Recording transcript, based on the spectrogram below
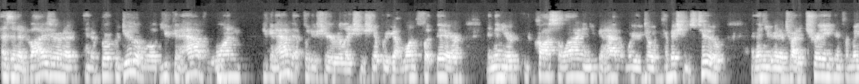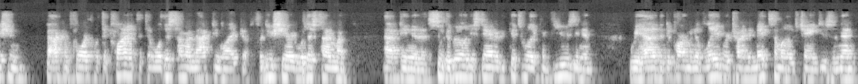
as an advisor in a, in a broker dealer world, you can have one you can have that fiduciary relationship where you got one foot there, and then you're you cross the line, and you can have it where you're doing commissions too, and then you're going to try to trade information back and forth with the client to tell, well, this time I'm acting like a fiduciary, well, this time I'm acting in a suitability standard. It gets really confusing, and we had the Department of Labor trying to make some of those changes, and then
